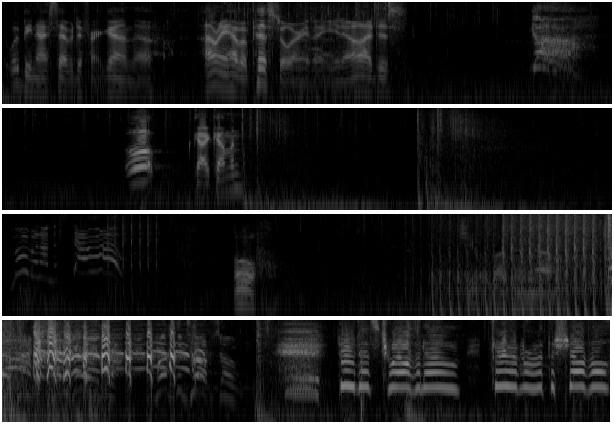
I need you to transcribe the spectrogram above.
It would be nice to have a different gun though. I don't even have a pistol or anything, you know. I just Guy coming? Moving on the Starro! Oh. She would love to know. Mark the drop zone. Dude, that's 12 and 0. Three of them are with the shovel.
